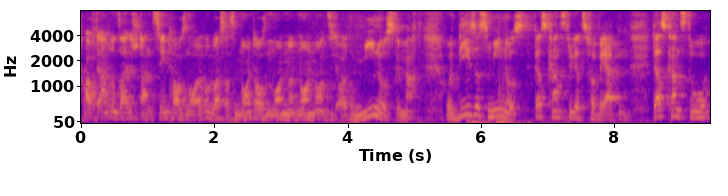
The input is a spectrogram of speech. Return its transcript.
auf der anderen Seite standen 10.000 Euro, du hast also 9.999 Euro Minus gemacht. Und dieses Minus, das kannst du jetzt verwerten. Das kannst du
